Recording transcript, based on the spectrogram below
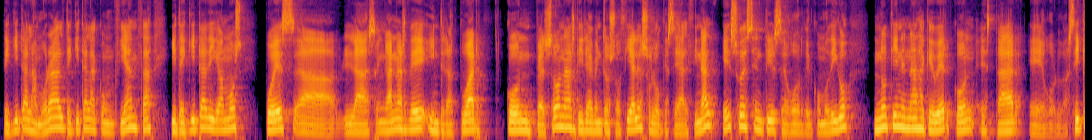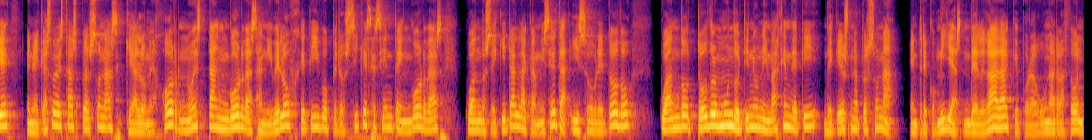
te quita la moral, te quita la confianza y te quita, digamos, pues ah, las ganas de interactuar con personas, de ir a eventos sociales o lo que sea. Al final, eso es sentirse gordo. Y como digo, no tiene nada que ver con estar eh, gordo. Así que en el caso de estas personas que a lo mejor no están gordas a nivel objetivo, pero sí que se sienten gordas cuando se quitan la camiseta y sobre todo cuando todo el mundo tiene una imagen de ti de que eres una persona, entre comillas, delgada, que por alguna razón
